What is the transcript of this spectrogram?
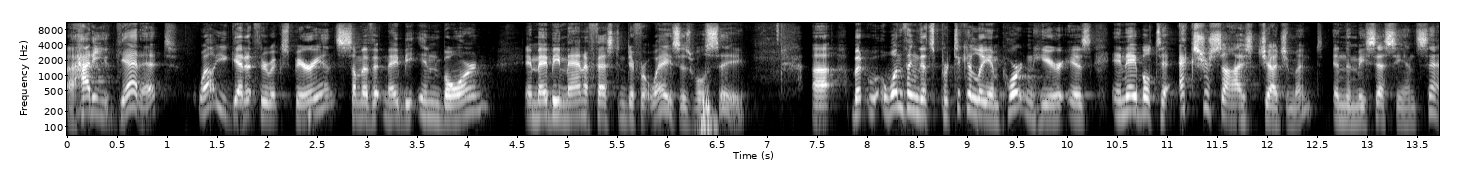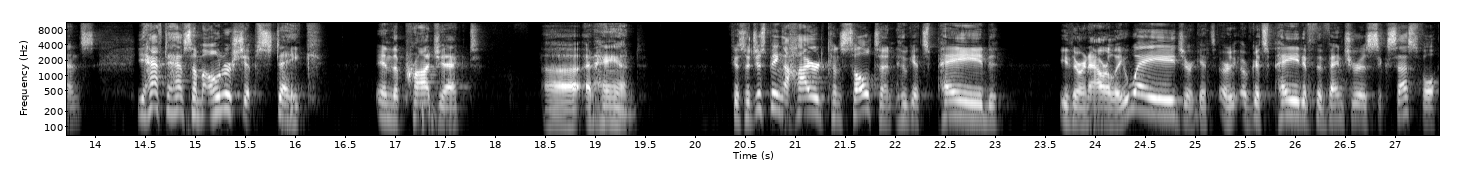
Uh, how do you get it? Well, you get it through experience. Some of it may be inborn. It may be manifest in different ways, as we'll see. Uh, but one thing that's particularly important here is enabled to exercise judgment in the Misesian sense, you have to have some ownership stake in the project uh, at hand. Because so just being a hired consultant who gets paid either an hourly wage or gets, or, or gets paid if the venture is successful,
